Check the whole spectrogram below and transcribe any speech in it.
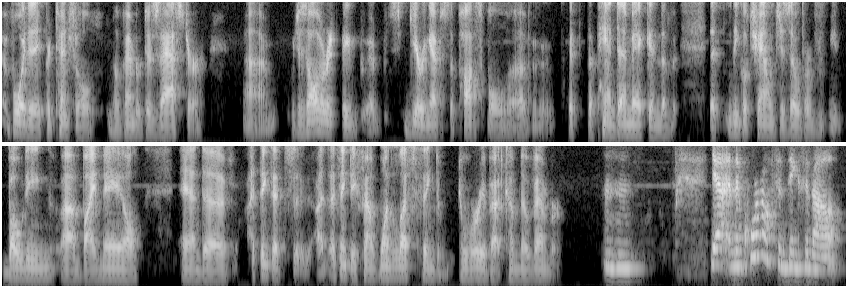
avoided a potential November disaster um, which is already uh, gearing up as a possible uh, with the pandemic and the, the legal challenges over voting uh, by mail. And uh, I think that's uh, I think they found one less thing to, to worry about come November. Mm-hmm. Yeah, and the court often thinks about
